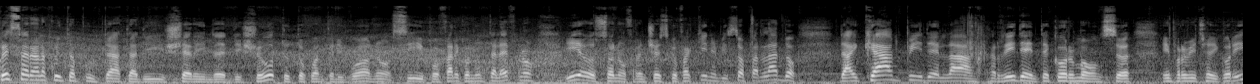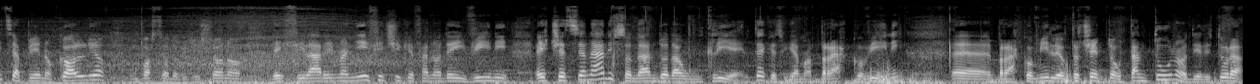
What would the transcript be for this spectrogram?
Questa era la quinta puntata di Sharing the Show, tutto quanto di buono si può fare con un telefono. Io sono Francesco Facchini e vi sto parlando dai campi della ridente Cormons in provincia di Gorizia, pieno Collio, un posto dove ci sono dei filari magnifici che fanno dei vini eccezionali. Sto andando da un cliente che si chiama Bracco Vini, eh, Bracco 1881, addirittura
